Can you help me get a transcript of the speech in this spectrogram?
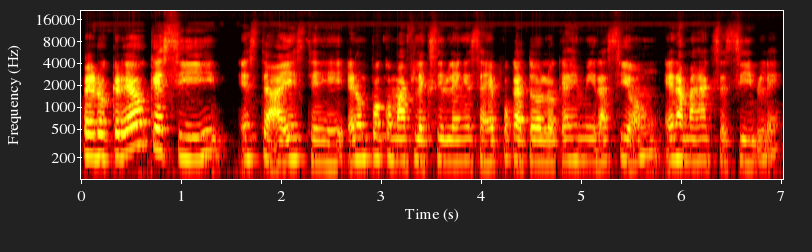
Pero creo que sí, esta, este, era un poco más flexible en esa época, todo lo que es inmigración, era más accesible.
